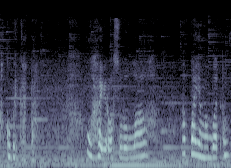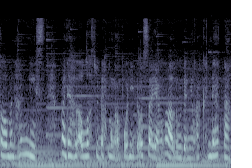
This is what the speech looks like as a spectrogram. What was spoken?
Aku berkata, Wahai Rasulullah, apa yang membuat engkau menangis? Padahal Allah sudah mengampuni dosa yang lalu dan yang akan datang.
